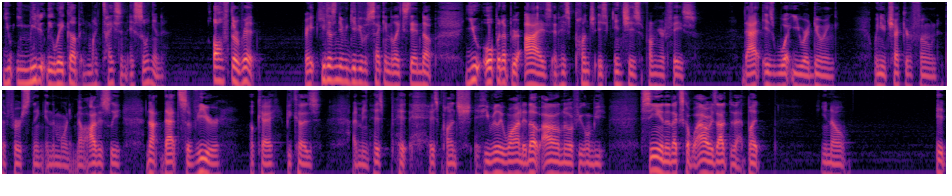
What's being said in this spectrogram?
you immediately wake up and Mike Tyson is swinging off the rip, right? He doesn't even give you a second to like stand up. You open up your eyes and his punch is inches from your face. That is what you are doing when you check your phone the first thing in the morning. Now, obviously, not that severe, okay? Because I mean, his his punch, if he really wound it up, I don't know if you're gonna be seeing the next couple hours after that. But you know, it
